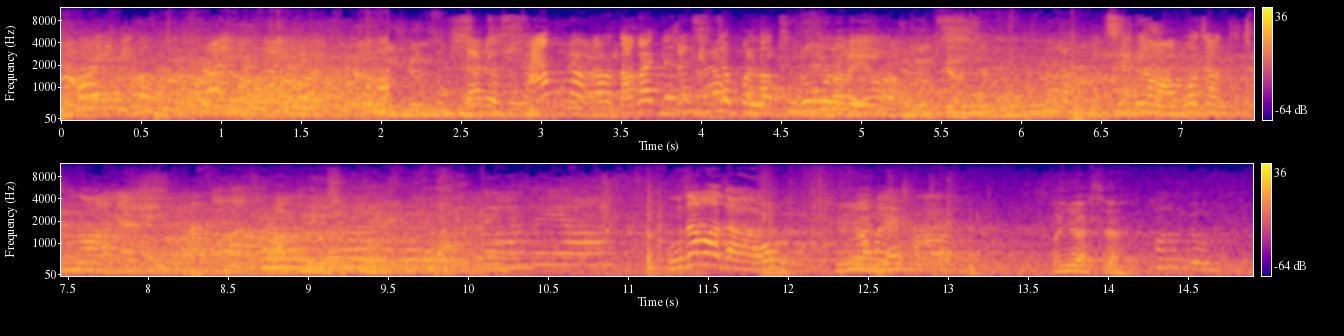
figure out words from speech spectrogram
사이비가 사이비 사이비 기다려 아무나 나갈 때는 진짜 빨라 들어오는 게. 지금 아버지한테 전화 오자마자 언제 왔어? 방금.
